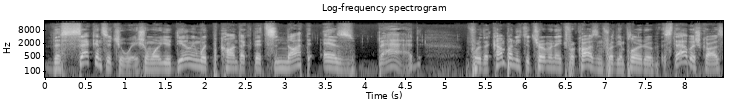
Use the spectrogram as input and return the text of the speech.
The second situation where you're dealing with conduct that's not as bad, for the company to terminate for cause and for the employer to establish cause,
